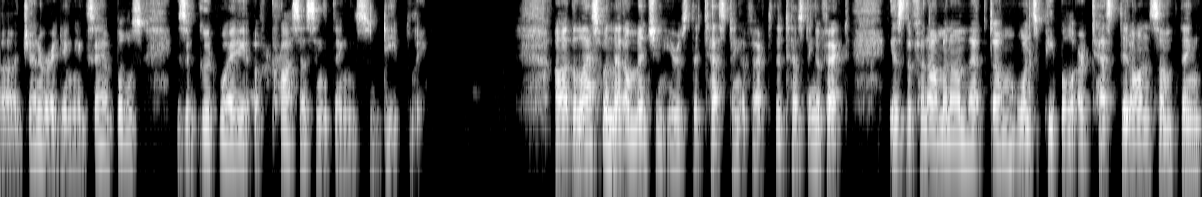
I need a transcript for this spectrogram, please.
Uh, generating examples is a good way of processing things deeply. Uh, the last one that I'll mention here is the testing effect. The testing effect is the phenomenon that um, once people are tested on something,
